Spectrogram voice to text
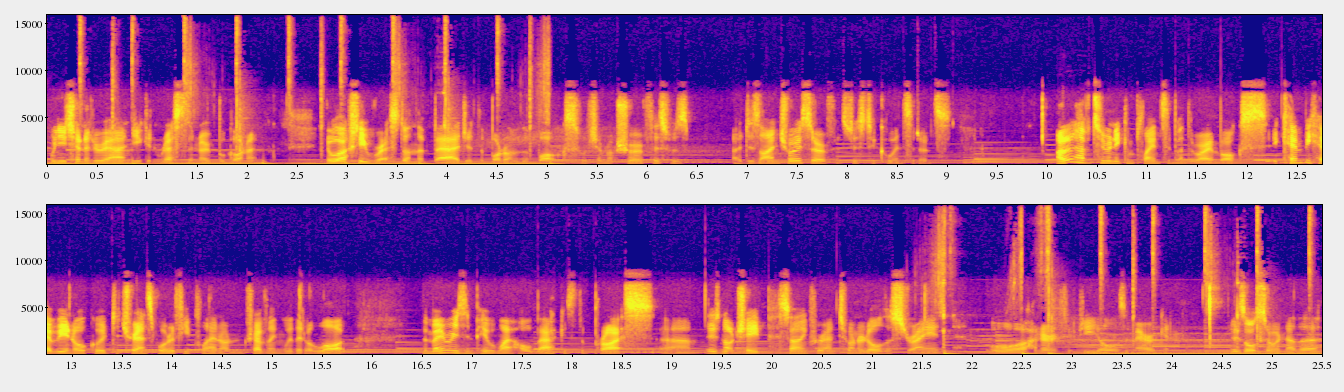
When you turn it around, you can rest the notebook on it. It will actually rest on the badge at the bottom of the box, which I'm not sure if this was a design choice or if it's just a coincidence. I don't have too many complaints about the writing box. It can be heavy and awkward to transport if you plan on traveling with it a lot. The main reason people might hold back is the price. Um, it's not cheap, selling for around $200 Australian or $150 American. There's also another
